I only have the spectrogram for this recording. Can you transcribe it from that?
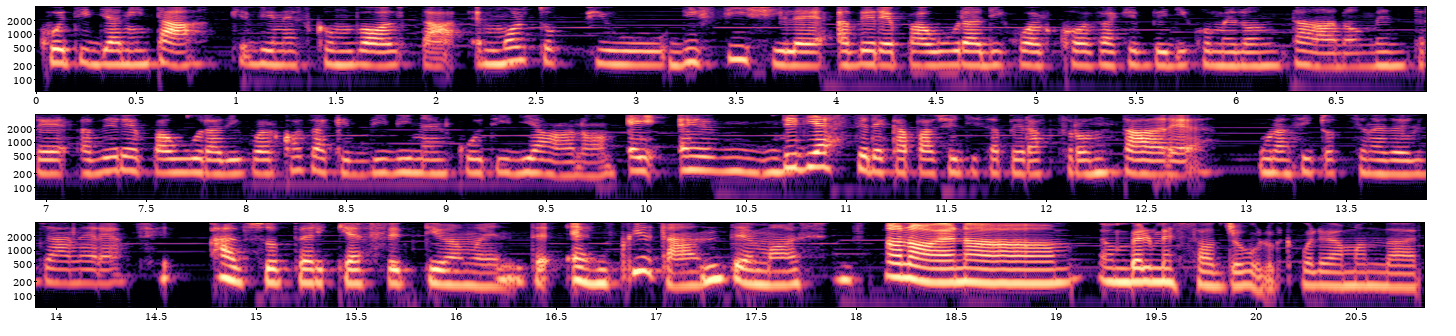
quotidianità che viene sconvolta. È molto più difficile avere paura di qualcosa che vedi come lontano, mentre avere paura di qualcosa che vivi nel quotidiano. E, e devi essere capace di saper affrontare una situazione del genere. Sì, ha perché effettivamente è inquietante, ma sì. No, no, è, una, è un bel messaggio quello che voleva mandare.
